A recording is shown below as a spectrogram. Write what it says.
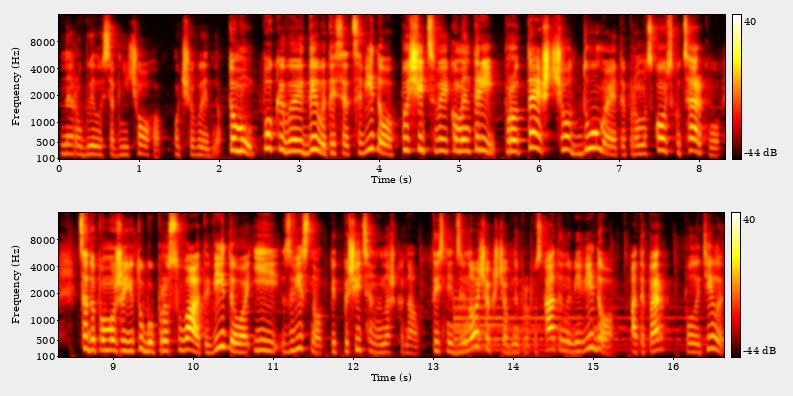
не робилося б нічого, очевидно. Тому, поки ви дивитеся це відео, пишіть свої коментарі про те, що думаєте про московську церкву. Це допоможе Ютубу просувати відео. І, звісно, підпишіться на наш канал. Тисніть дзвіночок, щоб не пропускати нові відео. А тепер полетіли.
